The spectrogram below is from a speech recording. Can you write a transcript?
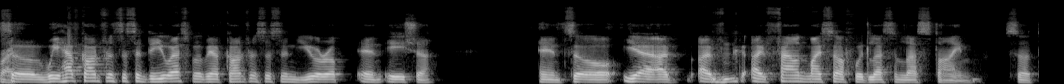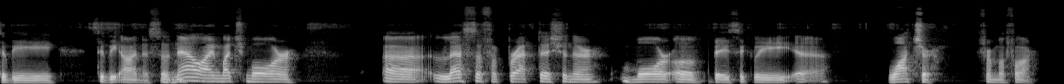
right. so we have conferences in the U.S., but we have conferences in Europe and Asia, and so yeah, I've I've mm-hmm. I've found myself with less and less time. So to be to be honest, so mm-hmm. now I'm much more uh, less of a practitioner more of basically uh, watcher from afar.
